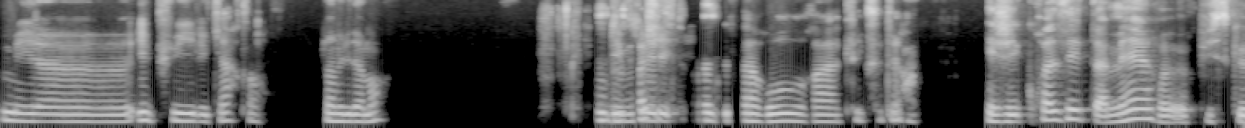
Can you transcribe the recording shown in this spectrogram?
Mais, euh, et puis les cartes, hein, bien évidemment. Et Tout ce moi, j'ai- tarot, oracle, etc. Et j'ai croisé ta mère, euh, puisque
